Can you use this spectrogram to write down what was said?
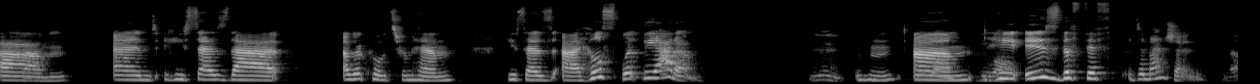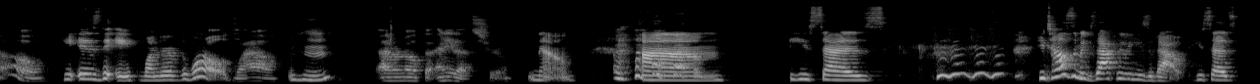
Um, and he says that other quotes from him. He says uh, he'll split the atom. Mm. hmm He Um, won't. He he is the fifth dimension. No. He is the eighth wonder of the world. Wow. hmm I don't know if any of that's true. No. um, he says, he tells them exactly what he's about. He says,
